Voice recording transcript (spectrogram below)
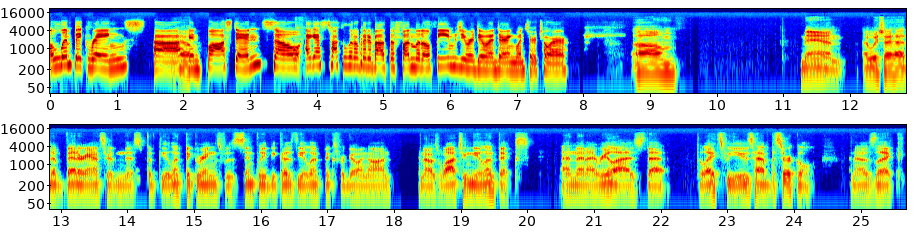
Olympic rings uh, yep. in Boston. So I guess talk a little bit about the fun little themes you were doing during winter tour. Um, man, I wish I had a better answer than this, but the Olympic rings was simply because the Olympics were going on and I was watching the Olympics. And then I realized that the lights we use have the circle. And I was like,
